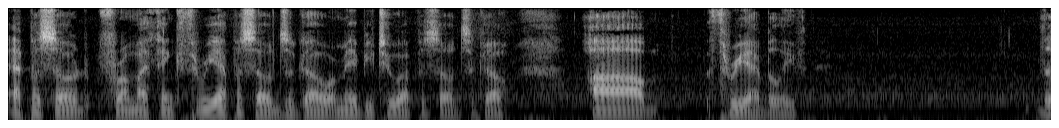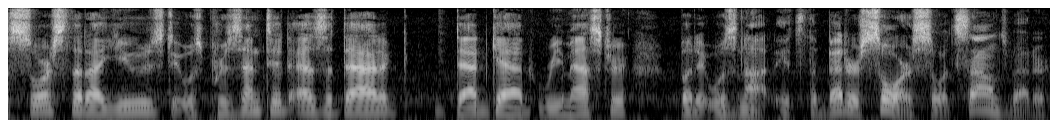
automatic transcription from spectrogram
episode from, I think, three episodes ago, or maybe two episodes ago. Um, three, I believe. The source that I used, it was presented as a Dad Dadgad remaster, but it was not. It's the better source, so it sounds better,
